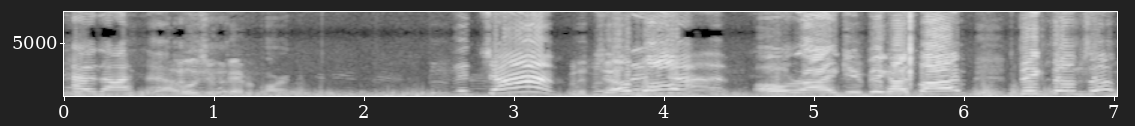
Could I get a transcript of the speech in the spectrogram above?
that was awesome. Yeah, what was your favorite part? The jump. The jump The off? jump. All right, give a big high five, big thumbs up.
